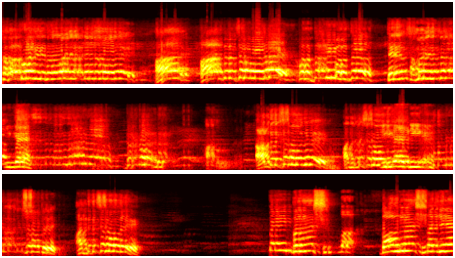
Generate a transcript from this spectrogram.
सभागृहात अध्यक्ष महोदय. हा हा अध्यक्ष महोदय फक्त आणि फक्त त्याच्या समाजाचा अध्यक्ष महोदय अध्यक्ष ठीक आहे ठीक आहे अध्यक्ष महोदय बॉम्ब्लास्ट मधल्या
